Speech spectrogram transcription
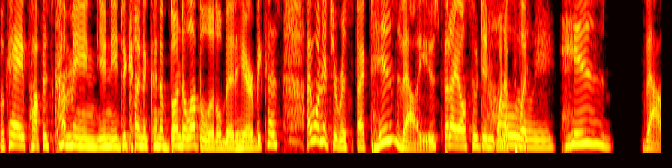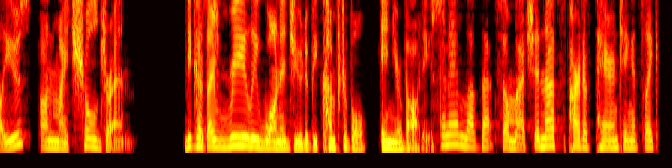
okay, Papa's coming. You need to kind of, kind of bundle up a little bit here because I wanted to respect his values, but I also didn't totally. want to put his values on my children because I really wanted you to be comfortable in your bodies. And I love that so much. And that's part of parenting. It's like,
